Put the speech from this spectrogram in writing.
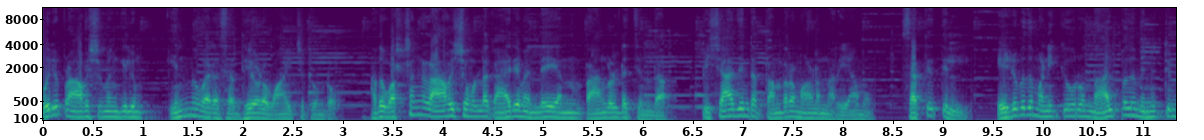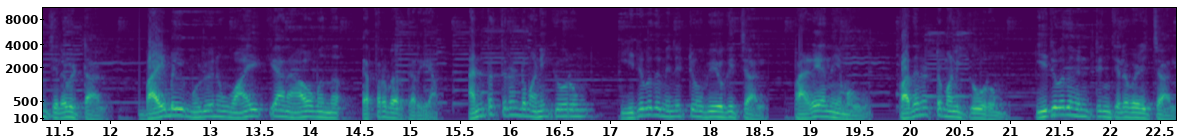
ഒരു പ്രാവശ്യമെങ്കിലും ഇന്ന് വരെ ശ്രദ്ധയോടെ വായിച്ചിട്ടുണ്ടോ? അത് വർഷങ്ങൾ ആവശ്യമുള്ള കാര്യമല്ലേ എന്ന താങ്കളുടെ ചിന്ത പിശാദിന്റെ തന്ത്രമാണെന്നറിയാമോ? സത്യത്തിൽ എഴുപത് മണിക്കൂറും നാൽപ്പത് മിനിറ്റും ചിലവിട്ടാൽ ബൈബിൾ മുഴുവനും വായിക്കാനാവുമെന്ന് എത്ര പേർക്കറിയാം? അൻപത്തിരണ്ട് മണിക്കൂറും ഇരുപത് മിനിറ്റും ഉപയോഗിച്ചാൽ പഴയ നിയമവും പതിനെട്ട് മണിക്കൂറും ഇരുപത് മിനിറ്റും ചിലവഴിച്ചാൽ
